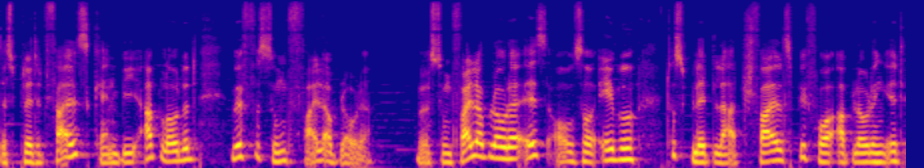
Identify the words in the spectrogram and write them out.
The splitted files can be uploaded with the Zoom File Uploader. The Zoom File Uploader is also able to split large files before uploading it,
